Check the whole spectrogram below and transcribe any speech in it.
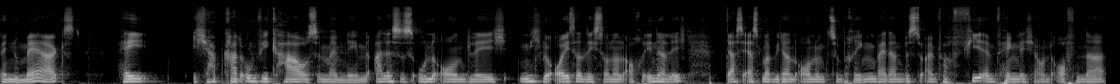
wenn du merkst, hey, ich habe gerade irgendwie Chaos in meinem Leben, alles ist unordentlich, nicht nur äußerlich, sondern auch innerlich, das erstmal wieder in Ordnung zu bringen, weil dann bist du einfach viel empfänglicher und offener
